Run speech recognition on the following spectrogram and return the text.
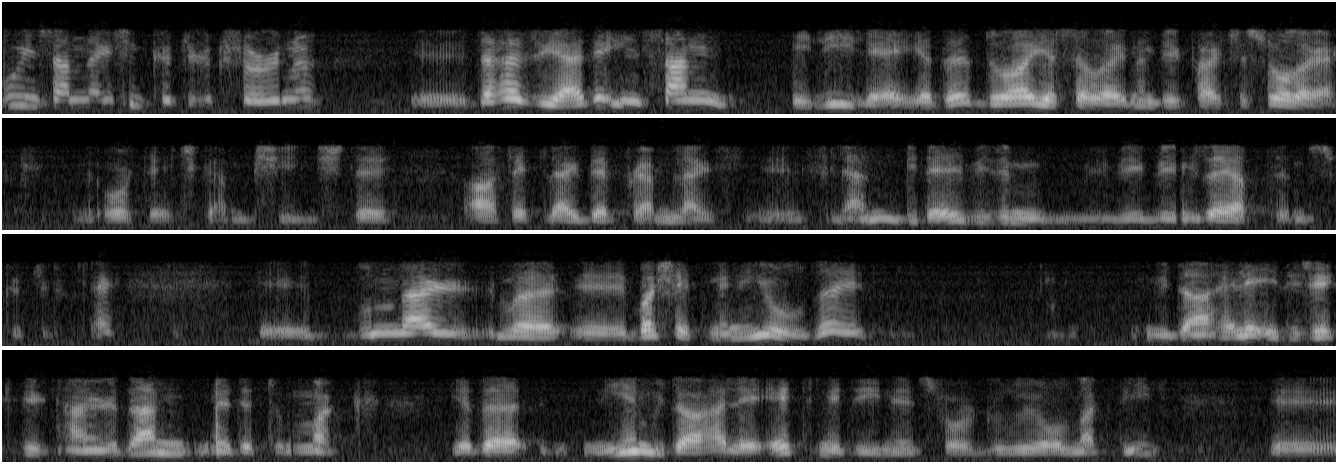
Bu insanlar için kötülük sorunu e, daha ziyade insan eliyle ya da doğa yasalarının bir parçası olarak ortaya çıkan bir şey. İşte afetler, depremler e, filan bir de bizim birbirimize yaptığımız kötülükler. E, bunlarla e, baş etmenin yolu da müdahale edecek bir tanrıdan medet ummak ya da niye müdahale etmediğini sorguluyor olmak değil. E,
